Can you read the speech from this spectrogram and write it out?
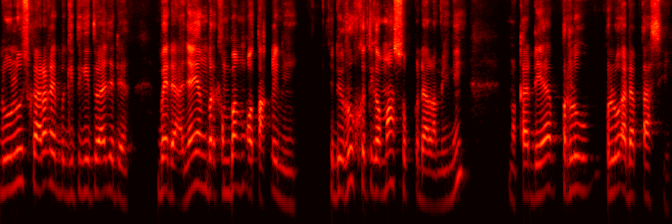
Dulu sekarang kayak begitu-gitu aja dia. Bedanya yang berkembang otak ini. Jadi ruh ketika masuk ke dalam ini, maka dia perlu perlu adaptasi.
